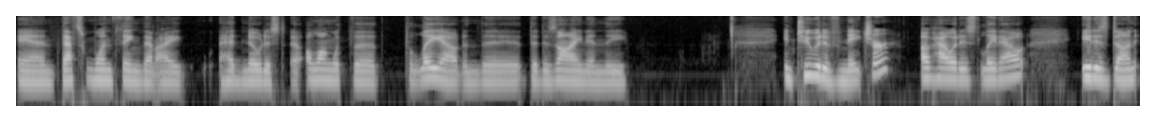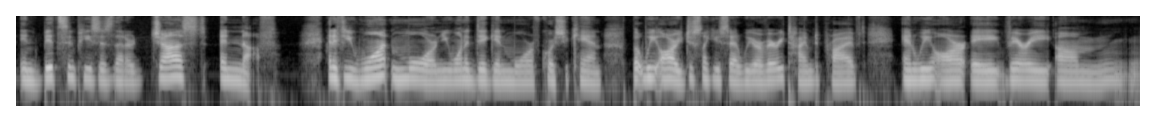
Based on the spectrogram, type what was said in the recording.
and that's one thing that I had noticed uh, along with the the layout and the the design and the intuitive nature of how it is laid out, it is done in bits and pieces that are just enough. And if you want more and you want to dig in more, of course you can. But we are, just like you said, we are very time deprived and we are a very um,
